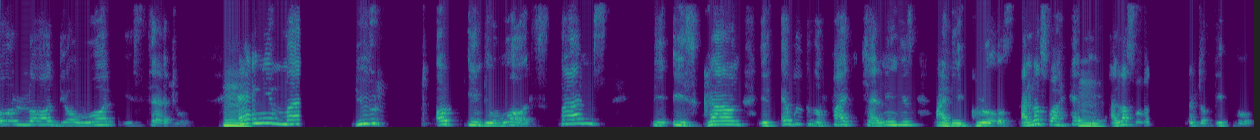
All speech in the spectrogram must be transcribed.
oh Lord, your word is settled. Mm. Any man built up in the world stands his ground, is able to fight challenges, and he grows. And that's what happened. Mm. And that's what to people.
